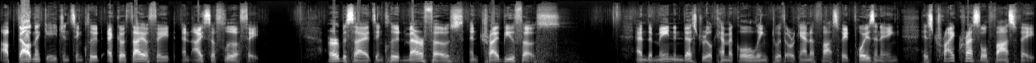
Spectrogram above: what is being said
Ophthalmic agents include echothiophate and isoflurophate. Herbicides include merphos and tribufos. And the main industrial chemical linked with organophosphate poisoning is tricresyl phosphate.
